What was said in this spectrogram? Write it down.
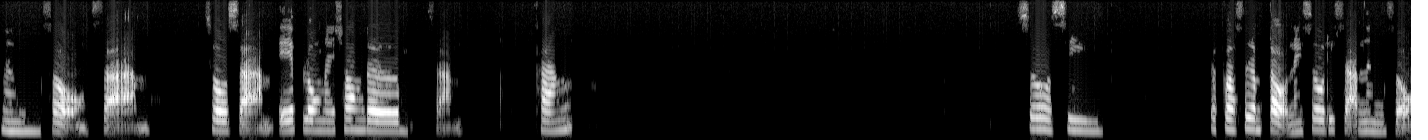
หนึ่งสองสามโซ่สามเอฟลงในช่องเดิมสามครั้ง โซ่สี่แล้วก็เชื่อมต่อในโซ่ที่สามหนึ่งสอง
